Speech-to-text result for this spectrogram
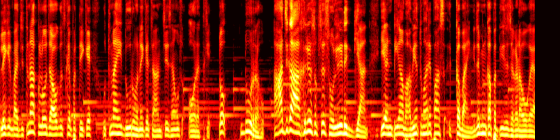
लेकिन भाई, जितना क्लोज आओगे उसके पति के, उतना ही दूर होने के चांसेस हैं उस औरत के। तो दूर रहो। आज का आखिरी और सबसे सोलिड ज्ञान, ये अंटियाँ भाभियाँ तुम्हारे पास कब आएँगे? जब इनका पति से झगड़ा हो गया,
